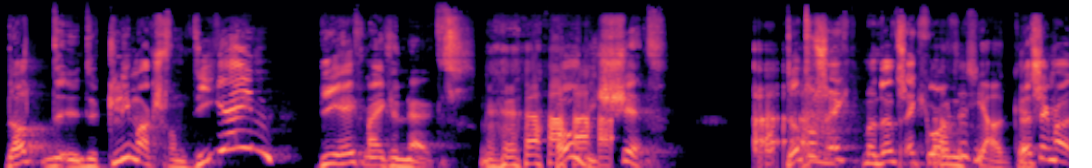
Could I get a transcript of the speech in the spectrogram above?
dat, de, de climax van die game, die heeft mij geneukt. Holy shit. Dat was echt, maar dat is echt gewoon... dat is janken. Dat is zeg maar,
